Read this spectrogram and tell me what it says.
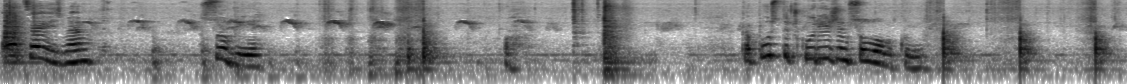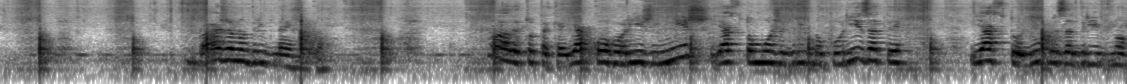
а це візьмемо собі. О. Капусточку ріжемо соломкою. Бажано дрібненько. Ну, але то таке, як кого ріже ніж, як хто може дрібно порізати, як хто любить задрібно.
